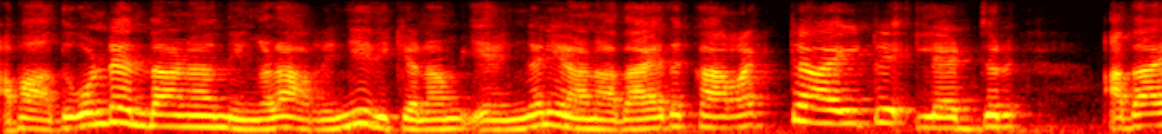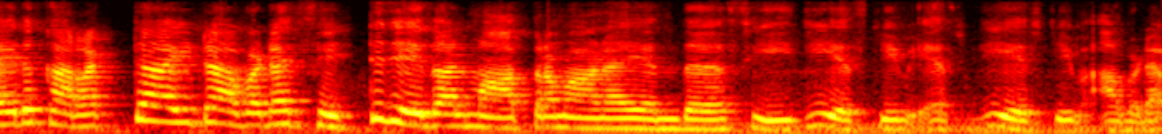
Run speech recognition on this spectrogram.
അപ്പൊ അതുകൊണ്ട് എന്താണ് നിങ്ങൾ അറിഞ്ഞിരിക്കണം എങ്ങനെയാണ് അതായത് കറക്റ്റായിട്ട് ലെഡ്ജർ അതായത് കറക്റ്റായിട്ട് അവിടെ സെറ്റ് ചെയ്താൽ മാത്രമാണ് എന്ത്? സി ജി എസ് ടിയും എസ് ജി എസ് ടിയും അവിടെ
